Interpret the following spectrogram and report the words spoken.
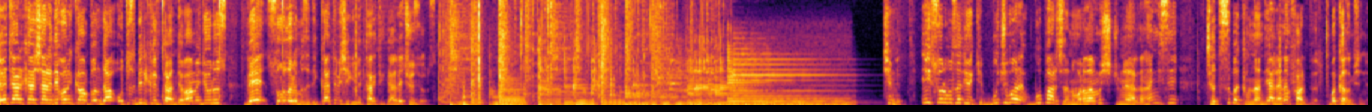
Evet arkadaşlar Hedef 12 kampında 31.40'tan devam ediyoruz ve sorularımızı dikkatli bir şekilde taktiklerle çözüyoruz. Şimdi ilk sorumuza diyor ki bu cuma, bu parçada numaralanmış cümlelerden hangisi çatısı bakımından diğerlerinden farklıdır? Bakalım şimdi.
